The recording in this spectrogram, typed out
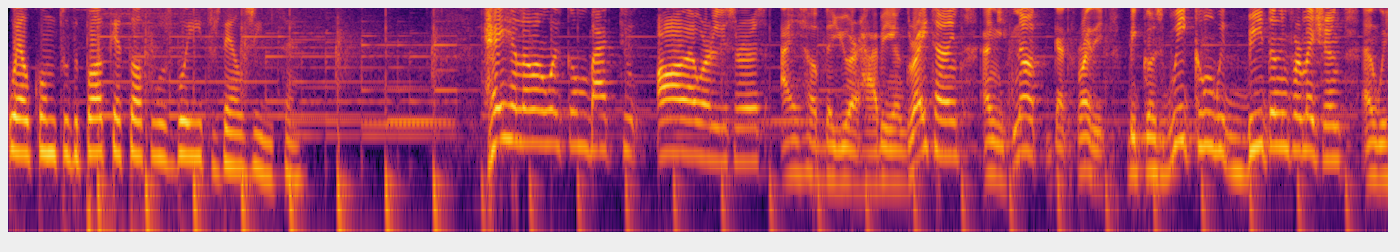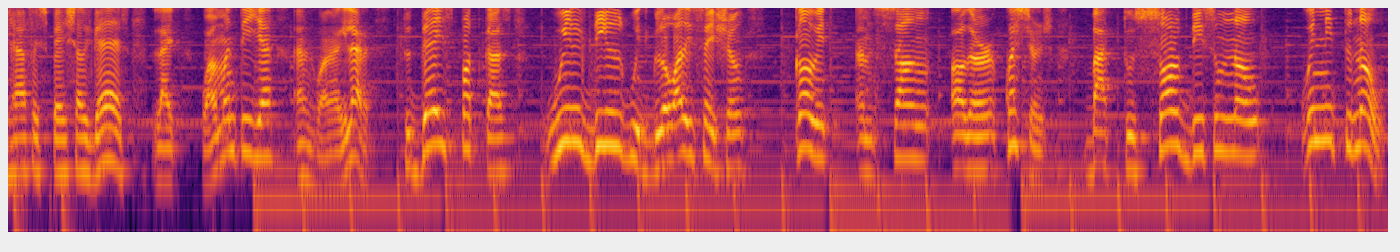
Welcome to the podcast of Los Boitos del Gimsa. Hey, hello, and welcome back to all our listeners. I hope that you are having a great time, and if not, get ready because we come with vital information and we have a special guest like Juan Mantilla and Juan Aguilar. Today's podcast will deal with globalization, COVID, and some other questions. But to solve this unknown, we need to know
